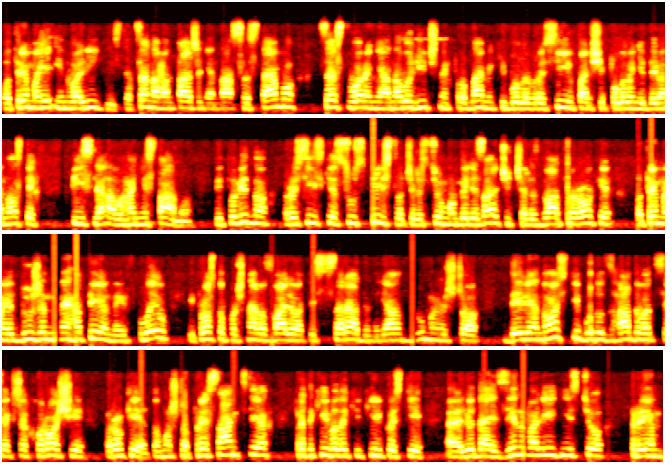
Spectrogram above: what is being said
отримає інвалідність. А це навантаження на систему, це створення аналогічних проблем, які були в Росії в першій половині 90-х після Афганістану. Відповідно, російське суспільство через цю мобілізацію через 2-3 роки отримає дуже негативний вплив і просто почне розвалюватись зсередини. Я думаю, що 90-ті будуть згадуватися як ще хороші роки, тому що при санкціях, при такій великій кількості е, людей з інвалідністю, при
